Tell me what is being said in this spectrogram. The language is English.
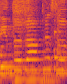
in the darkness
